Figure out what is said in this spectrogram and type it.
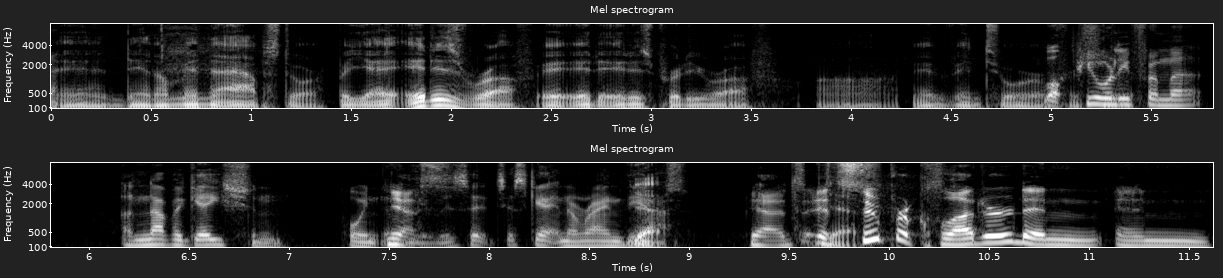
and then I'm in the App Store. But yeah, it is rough. It, it, it is pretty rough uh, in Ventura. What purely sure. from a, a navigation point of Yes. view? Is it just getting around the Yes. app? Yeah, it's it's Yes. super cluttered and and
